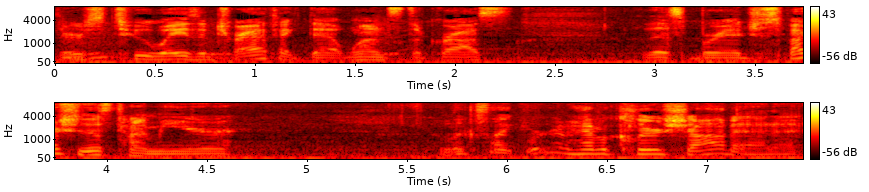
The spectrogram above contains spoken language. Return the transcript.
there's mm-hmm. two ways of traffic that wants to cross this bridge, especially this time of year. It looks like we're going to have a clear shot at it.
